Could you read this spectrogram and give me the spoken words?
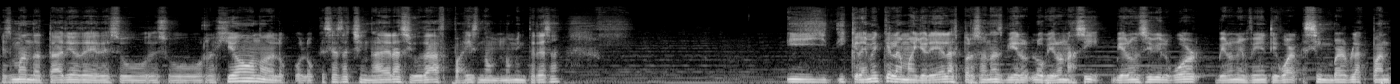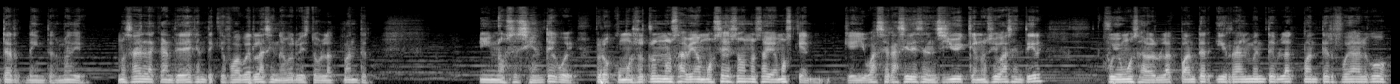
es mandatario de, su, de su región o de lo, que sea esa chingadera, ciudad, país, no, no me interesa. Y, y, créeme que la mayoría de las personas vieron, lo vieron así. Vieron Civil War, vieron Infinity War sin ver Black Panther de intermedio. No sabes la cantidad de gente que fue a verla sin haber visto Black Panther. Y no se siente, güey. Pero como nosotros no sabíamos eso, no sabíamos que, iba a ser así de sencillo y que no se iba a sentir, fuimos a ver Black Panther y realmente Black Panther fue algo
